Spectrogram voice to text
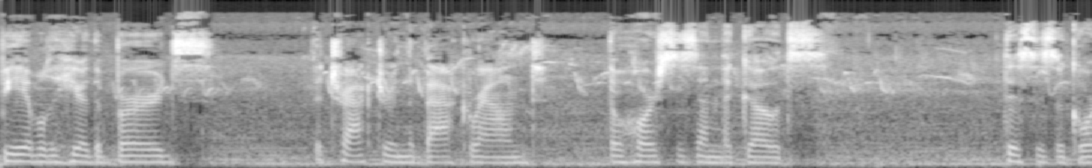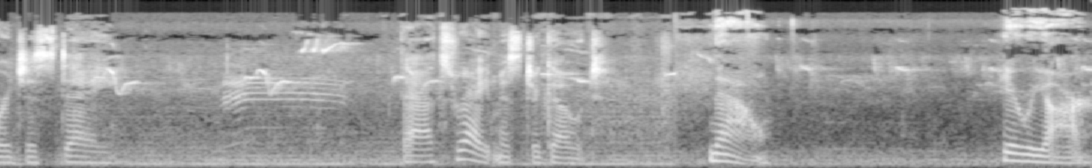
be able to hear the birds, the tractor in the background, the horses and the goats. This is a gorgeous day. That's right, Mr. Goat. Now, here we are.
